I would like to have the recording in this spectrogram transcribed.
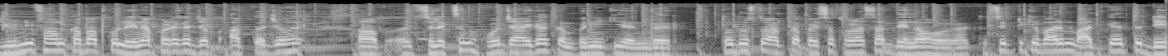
यूनिफॉर्म कब आपको लेना पड़ेगा? जब आपका जो है सिलेक्शन हो जाएगा कंपनी के अंदर। तो दोस्तों, आपका पैसा थोड़ा सा देना होगा। तो शिफ्ट के बारे में बात करें तो डे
